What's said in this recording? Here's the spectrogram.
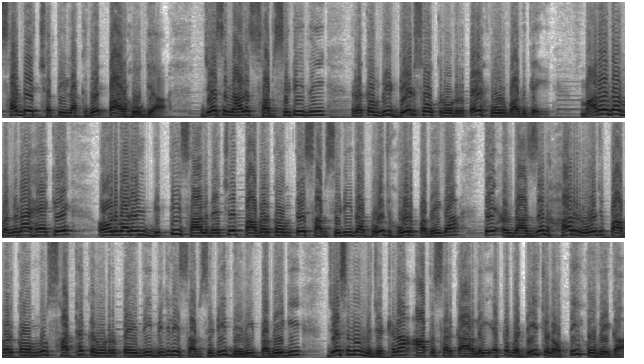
36 ਲੱਖ ਦੇ ਪਾਰ ਹੋ ਗਿਆ, ਜਿਸ ਨਾਲ ਸਬਸਿਡੀ ਦੀ ਰਕਮ ਵੀ 150 ਕਰੋੜ ਰੁਪਏ ਹੋਰ ਵੱਧ ਗਈ। ਮਾਰਾਂ ਦਾ ਮੰਨਣਾ ਹੈ ਕਿ ਆਉਣ ਵਾਲੇ ਵਿੱਤੀ ਸਾਲ ਵਿੱਚ ਪਾਵਰਕਾਮ ਤੇ ਸਬਸਿਡੀ ਦਾ ਬੋਝ ਹੋਰ ਪਵੇਗਾ ਤੇ ਅੰਦਾਜ਼ਨ ਹਰ ਰੋਜ਼ ਪਾਵਰਕਾਮ ਨੂੰ 60 ਕਰੋੜ ਰੁਪਏ ਦੀ ਬਿਜਲੀ ਸਬਸਿਡੀ ਦੇਣੀ ਪਵੇਗੀ, ਜਿਸ ਨੂੰ ਨਜਿੱਠਣਾ ਆਪ ਸਰਕਾਰ ਲਈ ਇੱਕ ਵੱਡੀ ਚੁਣੌਤੀ ਹੋਵੇਗਾ।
